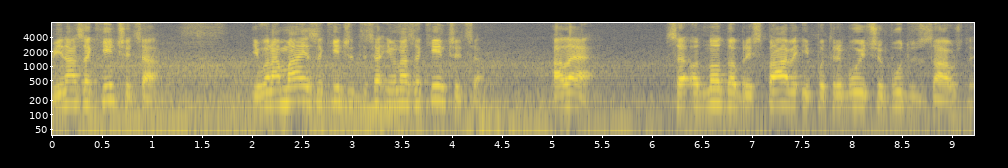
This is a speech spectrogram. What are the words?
Війна закінчиться, і вона має закінчитися, і вона закінчиться. Але все одно добрі справи і потребуючі будуть завжди.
